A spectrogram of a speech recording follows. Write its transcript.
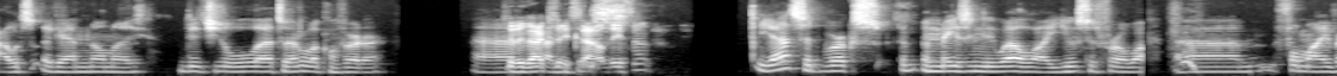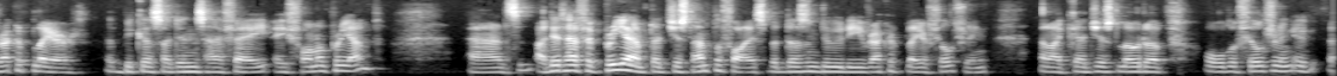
out again on a digital uh, to analog converter. Um, Did it and actually sound decent? Yes, it works amazingly well. I used it for a while um, for my record player because I didn't have a, a phono preamp. And I did have a preamp that just amplifies but doesn't do the record player filtering. And I can just load up all the filtering uh,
